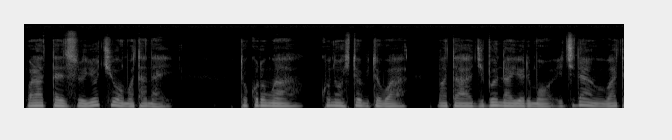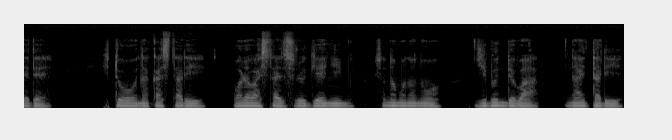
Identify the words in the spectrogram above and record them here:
笑ったりする余地を持たない。ところがこの人々はまた自分らよりも一段上手で人を泣かせたり笑わせたりする芸人そのものの自分では泣いたり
